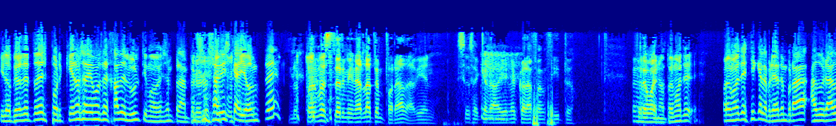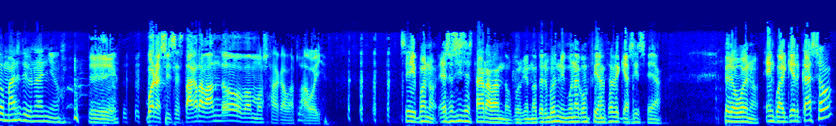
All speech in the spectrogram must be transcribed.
Y lo peor de todo es por qué nos habíamos dejado el último, ¿ves? En plan, pero ¿no sabéis que hay 11? Nos podemos terminar la temporada, bien. Eso se ha quedado ahí en el corazoncito. Pero, Pero bueno, bueno. podemos, de- podemos decir que la primera temporada ha durado más de un año. Bueno, si se está grabando, vamos a acabarla hoy. Sí, bueno, eso sí se está grabando, porque no tenemos ninguna confianza de que así sea. Pero bueno, en cualquier caso,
